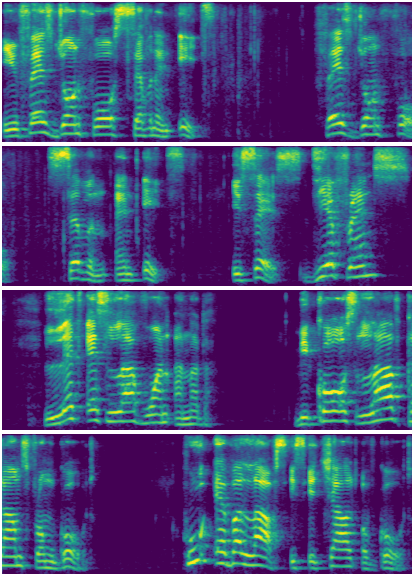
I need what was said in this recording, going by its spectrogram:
in First John 4 7 and 8, First John 4 7 and 8, it says, Dear friends, let us love one another because love comes from God. Whoever loves is a child of God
